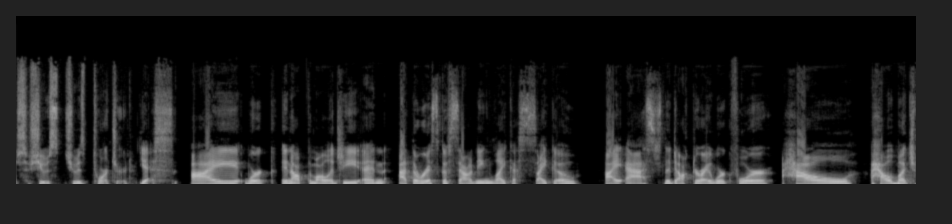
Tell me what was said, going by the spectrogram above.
So she was she was tortured. Yes. I work in ophthalmology, and at the risk of sounding like a psycho, I asked the doctor I work for how how much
